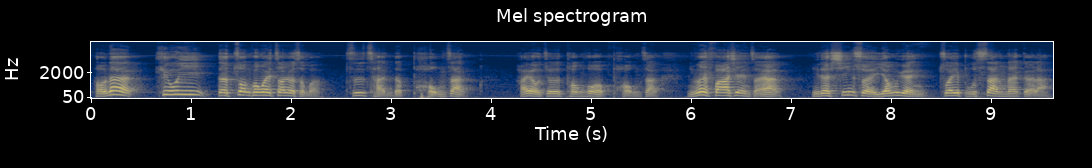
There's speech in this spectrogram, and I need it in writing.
好，那 Q E 的状况会造就什么？资产的膨胀，还有就是通货膨胀，你会发现怎样？你的薪水永远追不上那个啦，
